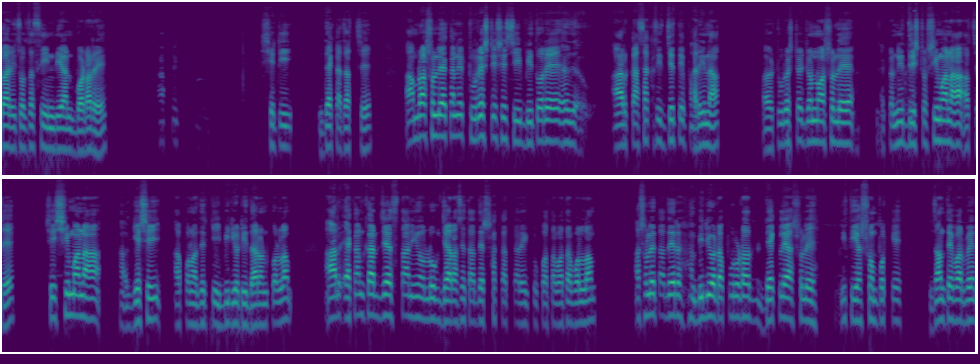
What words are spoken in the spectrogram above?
গাড়ি চলতেছে ইন্ডিয়ান বর্ডারে সেটি দেখা যাচ্ছে। আমরা আসলে এখানে ট্যুরিস্ট এসেছি, ভিতরে আর কাছাকাছি যেতে পারি না। ট্যুরিস্টের জন্য আসলে একটা নির্দিষ্ট সীমানা আছে। সেই সীমানা গেছেই আপনাদেরকে এই ভিডিওটি ধারণ করলাম। আর এখানকার যে স্থানীয় লোক যারা আছে, তাদের সাক্ষাৎকারে একটু কথাবার্তা বললাম। আসলে তাদের ভিডিওটা পুরোটা দেখলে আসলে ইতিহাস সম্পর্কে জানতে পারবেন।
